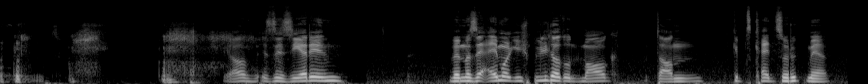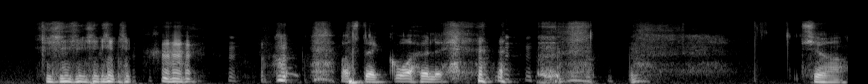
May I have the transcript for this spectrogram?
ja, ist eine Serie, wenn man sie einmal gespielt hat und mag, dann gibt es kein Zurück mehr. Aus der Gorhölle. Tja.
